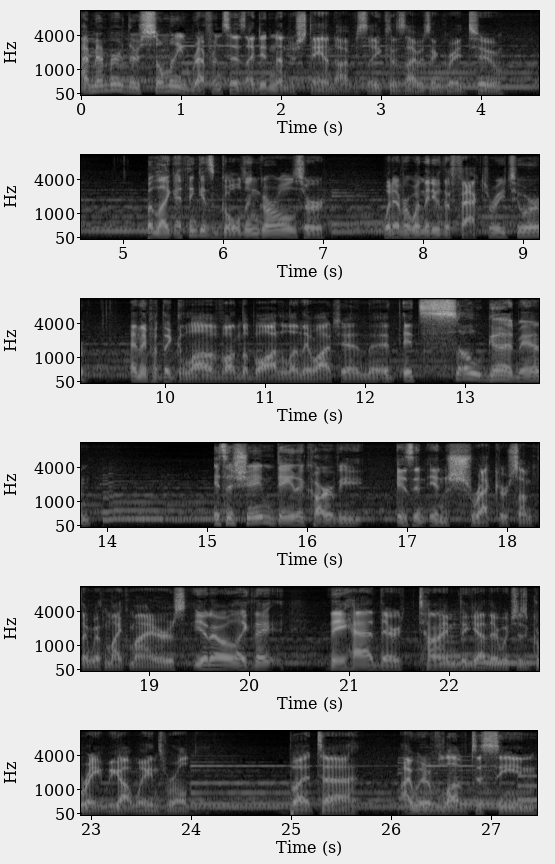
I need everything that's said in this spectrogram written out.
I remember there's so many references I didn't understand, obviously, because I was in grade two. But like, I think it's Golden Girls or whatever when they do the factory tour and they put the glove on the bottle and they watch it and it, it's so good man. It's a shame dana carvey isn't in shrek or something with mike myers you know like they they had their time together which is great. We got wayne's world. But uh, i would have loved to seen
